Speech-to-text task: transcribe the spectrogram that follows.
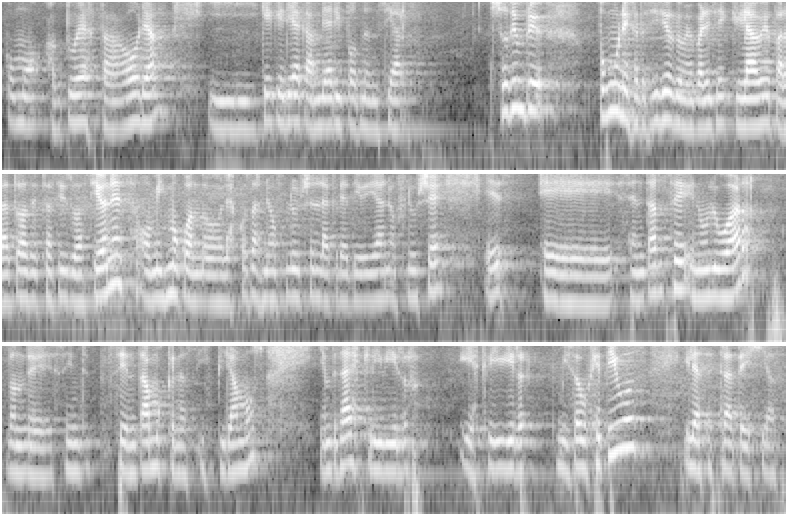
cómo actué hasta ahora y qué quería cambiar y potenciar. Yo siempre pongo un ejercicio que me parece clave para todas estas situaciones, o mismo cuando las cosas no fluyen, la creatividad no fluye, es eh, sentarse en un lugar donde sintamos que nos inspiramos y empezar a escribir y escribir mis objetivos y las estrategias.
